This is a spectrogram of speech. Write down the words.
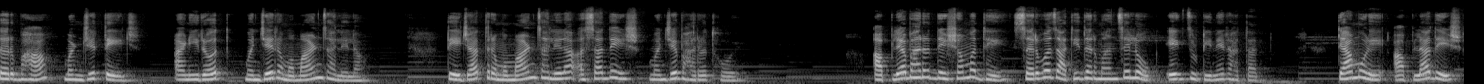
तर भा म्हणजे तेज आणि रथ म्हणजे रममाण झालेला. तेजात रममाण झालेला असा देश म्हणजे भारत होय. आपल्या भारत देशामध्ये सर्व जाती धर्मांचे लोक एकजुटीने राहतात. त्यामुळे आपला देश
